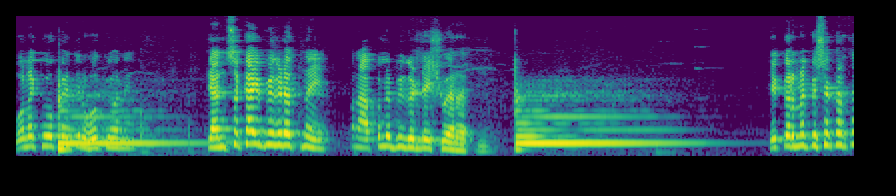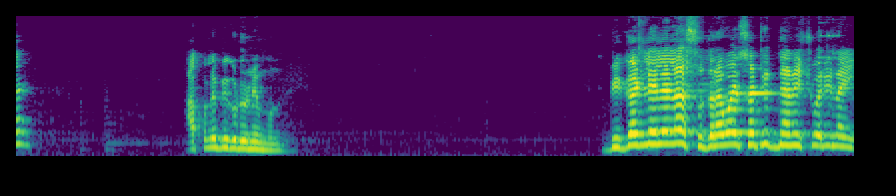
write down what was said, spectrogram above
बोला किंवा हो काहीतरी हो किंवा नाही. त्यांचं काही बिघडत नाही पण आपलं बिघडल्याशिवाय राहत नाही. हे करणं कशा करताय? आपलं बिघडू नये म्हणून. बिघडलेल्याला सुधारवायसाठी ज्ञानेश्वरी नाही.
